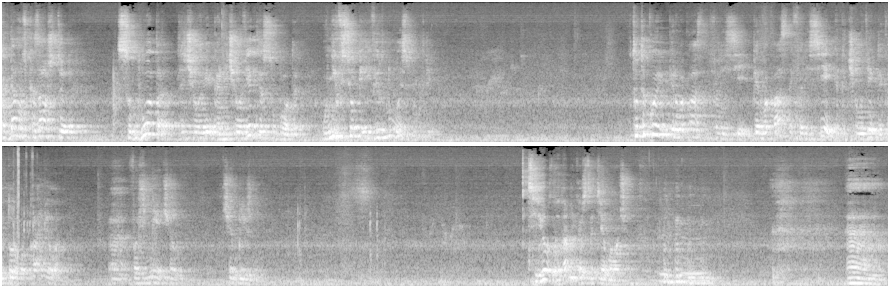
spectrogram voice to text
Когда он сказал, что суббота для человека, а не человек для субботы, у них все перевернулось внутри. Кто такой первоклассный фарисей? Первоклассный фарисей – это человек, для которого правила э, важнее, чем, чем ближний. Серьезная, да, мне кажется, тема очень.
